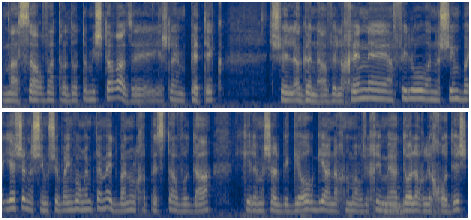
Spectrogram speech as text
מאסר והטרדות המשטרה. זה, יש להם פתק של הגנה, ולכן uh, אפילו אנשים, יש אנשים שבאים ואומרים את האמת, באנו לחפש את העבודה, כי למשל בגיאורגיה אנחנו מרוויחים 100 דולר לחודש,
